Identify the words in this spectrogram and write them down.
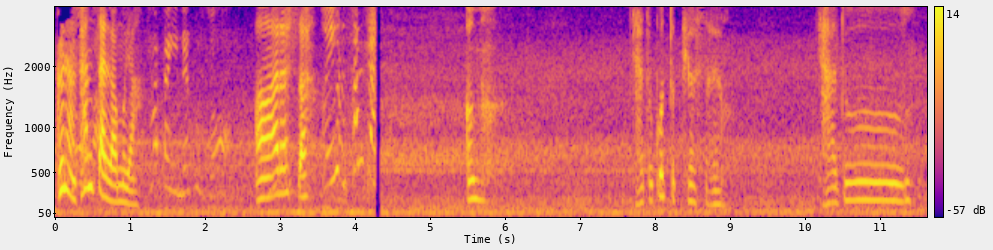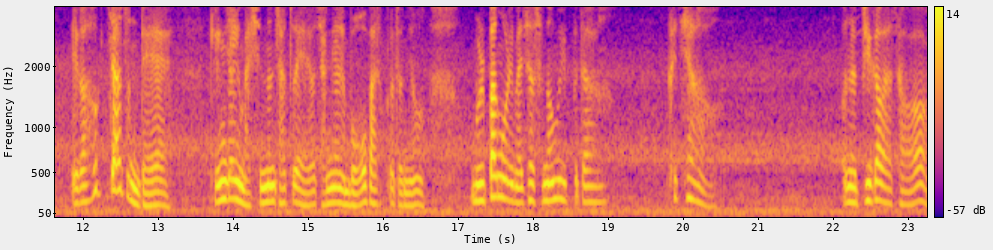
그냥 산딸나무야. 산딸이 몇 그루 줘? 어 알았어. 어 이거는 산딸. 어머. 자두꽃도 피었어요. 자두 얘가 흑자두인데 굉장히 맛있는 자두예요. 작년에 먹어봤거든요 물방울이 맺혀서 너무 이쁘다 그쵸 오늘 비가 와서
